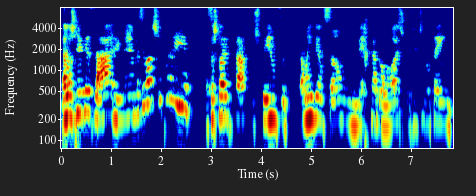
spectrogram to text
elas revezarem, né? Mas eu acho que é por aí. Essa história de prato suspenso é uma invenção mercadológica. A gente não tem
